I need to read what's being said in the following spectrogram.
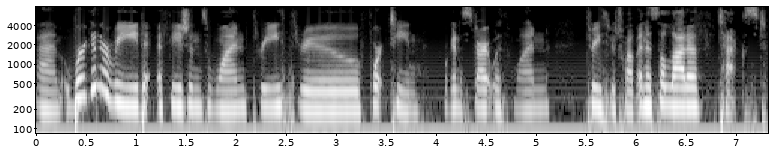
um, we're going to read Ephesians 1, 3 through 14. We're going to start with 1, 3 through 12. And it's a lot of text.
